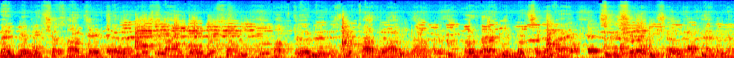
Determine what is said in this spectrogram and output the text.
Mən bir neçə xarici ölkələrdə şahid olmuşam. Bax gördüyünüz bu tarlarla orada həm bir neçə dəfə çıxış eləmişəm mən Əminə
